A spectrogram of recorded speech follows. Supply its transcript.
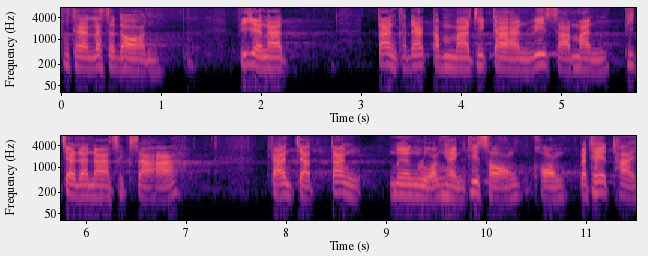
ผู้แทนราษฎร พิจารณาตั้งคณะกรรมาการวิสามันพิจารณาศึกษา การจัดตั้งเมืองหลวงแห่งที่สองของประเทศไทย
